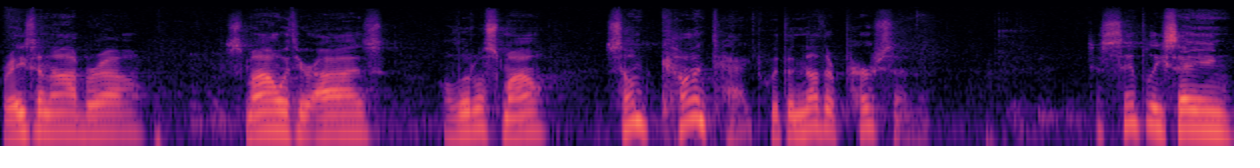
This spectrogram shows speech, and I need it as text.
Raise an eyebrow. Smile with your eyes. A little smile. Some contact with another person. Just simply saying,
